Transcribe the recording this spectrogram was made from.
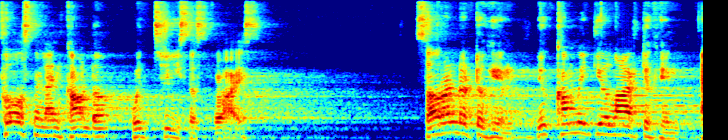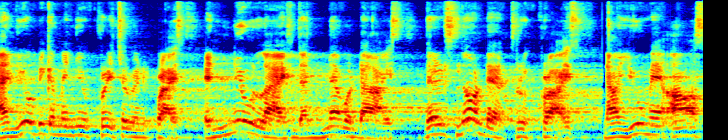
personal encounter with Jesus Christ. Surrender to Him. You commit your life to Him and you become a new creature in Christ, a new life that never dies. There is no death through Christ. Now you may ask,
